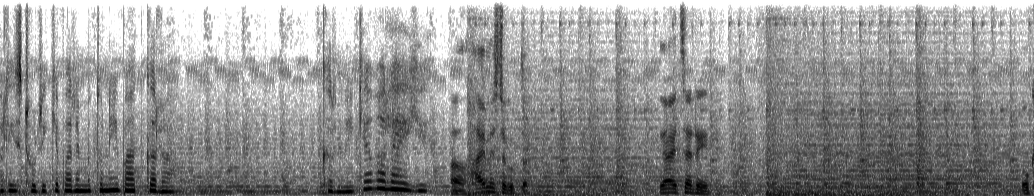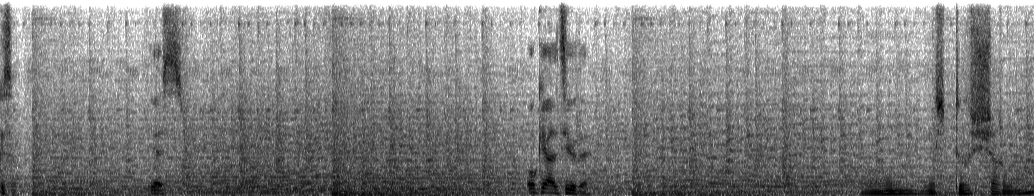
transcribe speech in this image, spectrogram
वाली स्टोरी के बारे में तो नहीं बात कर रहा। करने क्या वाला है ये? Hi mister Gupta yeah it's eight eight okay sir yes okay I see you there mister Sharma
